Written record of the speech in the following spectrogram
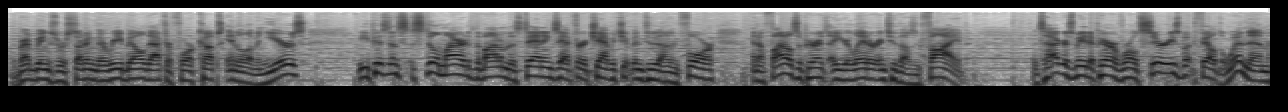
The Red Wings were starting their rebuild after four cups in 11 years. The Pistons still mired at the bottom of the standings after a championship in 2004 and a finals appearance a year later in 2005. The Tigers made a pair of World Series but failed to win them.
